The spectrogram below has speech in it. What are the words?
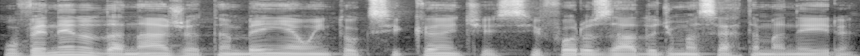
o veneno da naja também é um intoxicante se for usado de uma certa maneira.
